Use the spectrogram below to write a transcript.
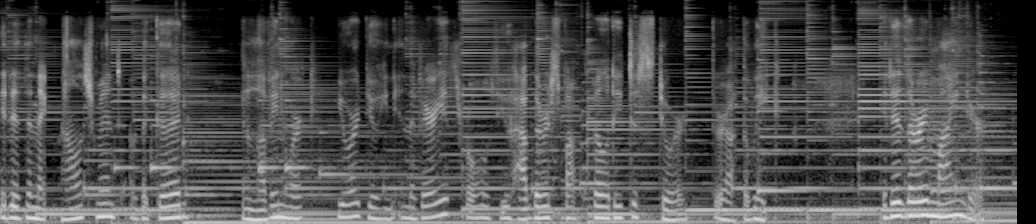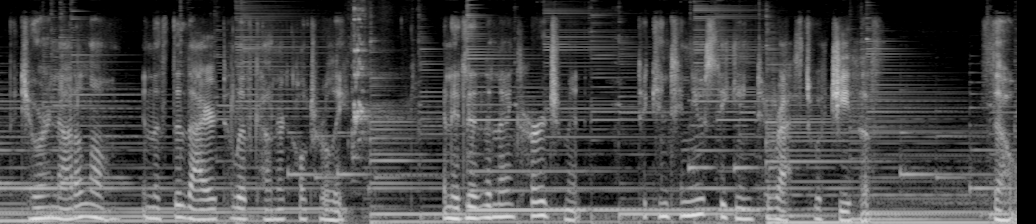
It is an acknowledgement of the good and loving work you are doing in the various roles you have the responsibility to steward throughout the week. It is a reminder that you are not alone in this desire to live counterculturally, and it is an encouragement to continue seeking to rest with Jesus. So,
